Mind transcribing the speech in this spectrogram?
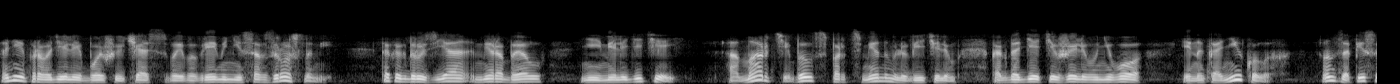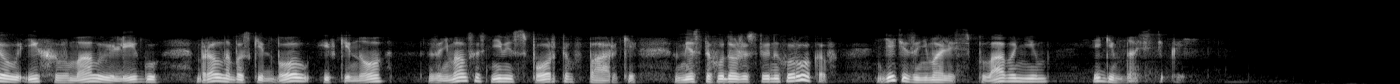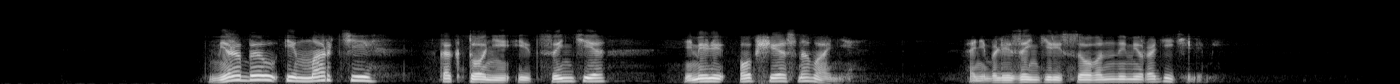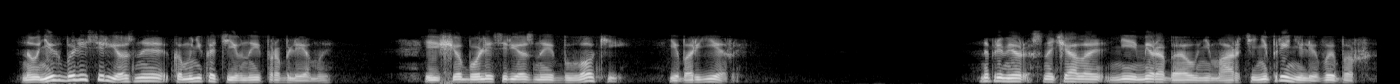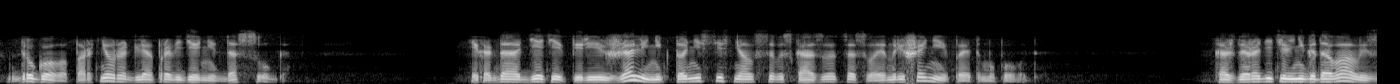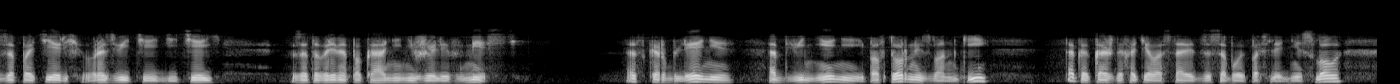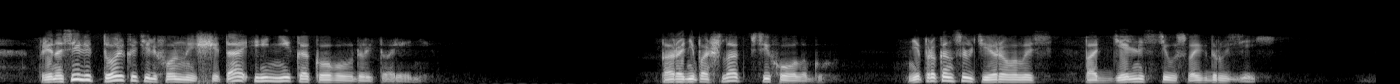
Они проводили большую часть своего времени со взрослыми, так как друзья Мирабел не имели детей. А Марти был спортсменом-любителем. Когда дети жили у него и на каникулах, он записывал их в малую лигу, брал на баскетбол и в кино, занимался с ними спортом в парке. Вместо художественных уроков дети занимались плаванием и гимнастикой. Мирабел и Марти, как Тони и Цинтия, имели общее основание. Они были заинтересованными родителями. Но у них были серьезные коммуникативные проблемы и еще более серьезные блоки и барьеры. Например, сначала ни Мирабел, ни Марти не приняли выбор другого партнера для проведения досуга. И когда дети переезжали, никто не стеснялся высказываться о своем решении по этому поводу. Каждый родитель негодовал из-за потерь в развитии детей за то время, пока они не жили вместе. Оскорбления, обвинения и повторные звонки, так как каждый хотел оставить за собой последнее слово, приносили только телефонные счета и никакого удовлетворения. Пара не пошла к психологу, не проконсультировалась по отдельности у своих друзей.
